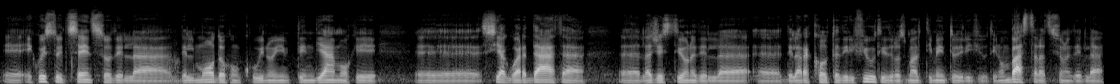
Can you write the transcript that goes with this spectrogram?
eh, e questo è il senso della, del modo con cui noi intendiamo che eh, sia guardata eh, la gestione del, eh, della raccolta dei rifiuti, dello smaltimento dei rifiuti. Non basta l'azione della,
